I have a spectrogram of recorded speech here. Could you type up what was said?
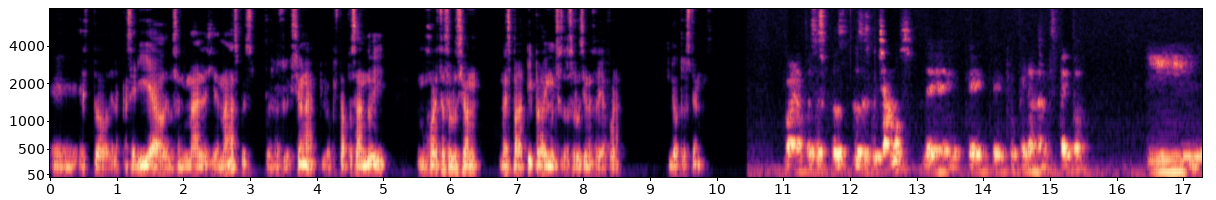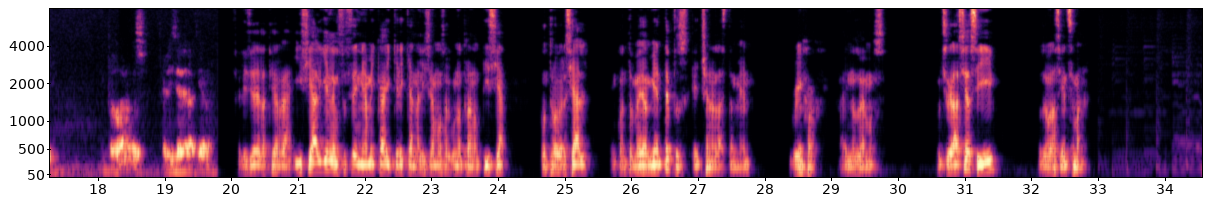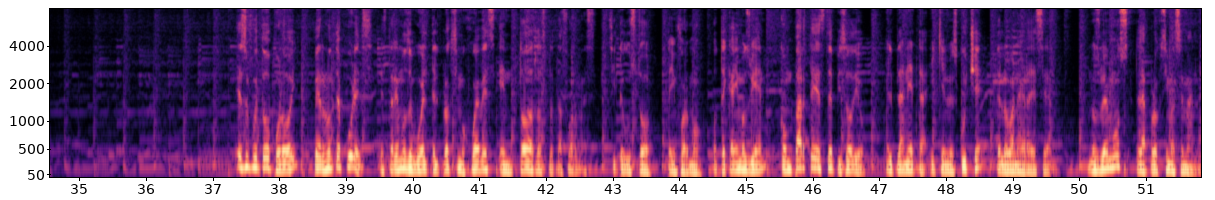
eh, esto de la cacería o de los animales y demás, pues, pues reflexiona lo que está pasando y a lo mejor esta solución no es para ti, pero hay muchas otras soluciones allá afuera de otros temas. Bueno, pues los, los escuchamos de qué, qué, qué, opinan al respecto. Y, y pues bueno, pues feliz Día de la Tierra. Feliz Día de la Tierra. Y si a alguien le gustó esta dinámica y quiere que analicemos alguna otra noticia controversial en cuanto a medio ambiente, pues échenalas también. Greenhawk, ahí nos vemos. Muchas gracias y nos vemos la siguiente semana. Eso fue todo por hoy, pero no te apures, estaremos de vuelta el próximo jueves en todas las plataformas. Si te gustó, te informó o te caímos bien, comparte este episodio. El planeta y quien lo escuche te lo van a agradecer. Nos vemos la próxima semana.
